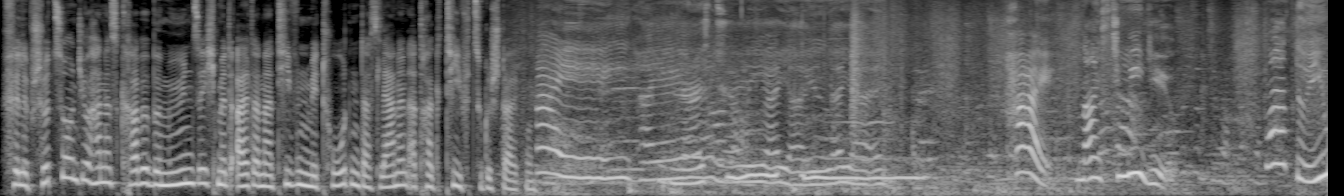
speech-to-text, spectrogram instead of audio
Philipp Schütze und Johannes Krabbe bemühen sich mit alternativen Methoden, das Lernen attraktiv zu gestalten. Hi. Hi. Nice to meet you. Hi. Nice to meet you. What do you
